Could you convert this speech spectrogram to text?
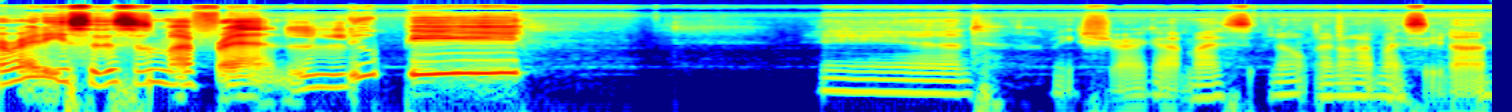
Alrighty, so this is my friend Loopy. And make sure I got my... Nope, I don't have my suit on.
